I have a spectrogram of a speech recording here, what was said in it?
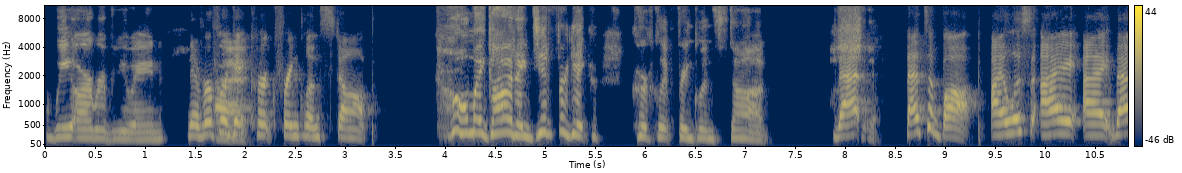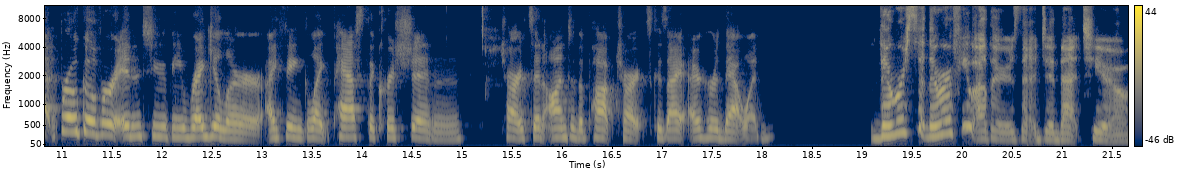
we are reviewing Never forget Uh, Kirk Franklin Stomp. oh my god i did forget kirkland franklin stomp That Shit. that's a bop. I listen. I I that broke over into the regular. I think like past the Christian charts and onto the pop charts because I I heard that one. there were so, there were a few others that did that too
